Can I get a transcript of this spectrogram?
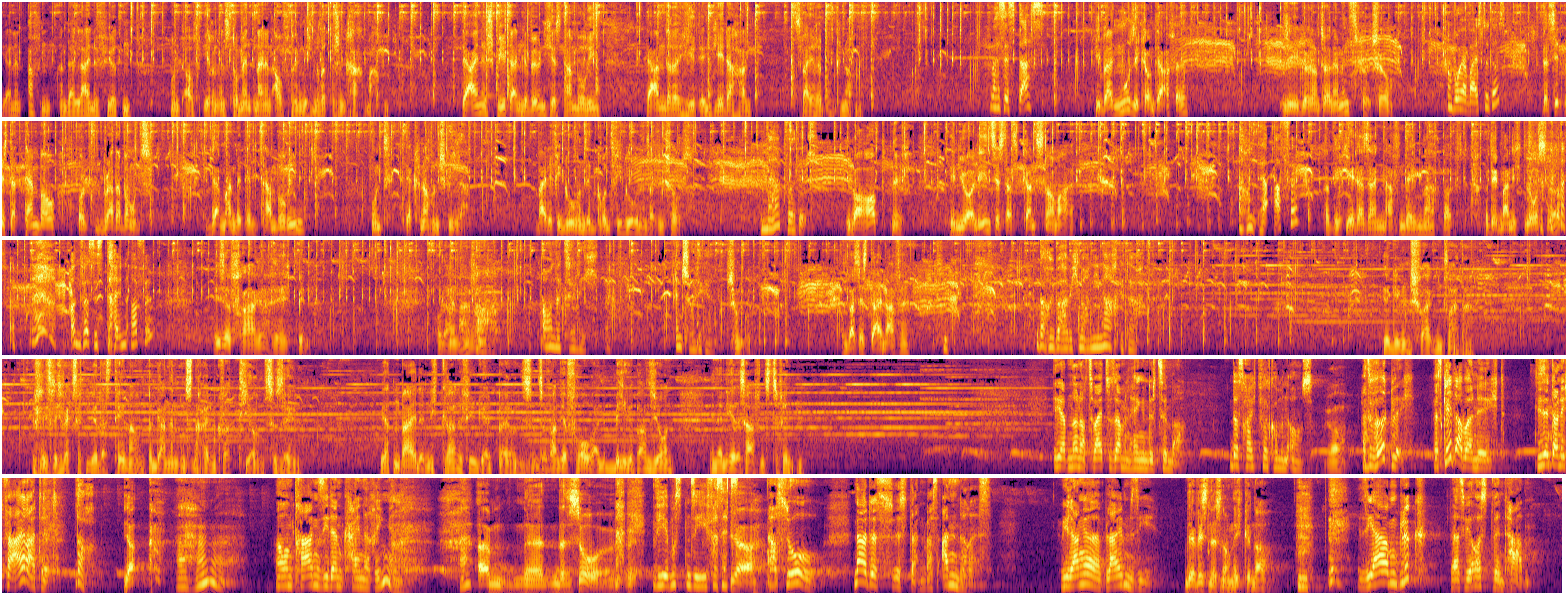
die einen Affen an der Leine führten und auf ihren Instrumenten einen aufdringlichen rhythmischen Krach machten. Der eine spielte ein gewöhnliches Tambourin, der andere hielt in jeder Hand zwei Rippenknochen. Was ist das? Die beiden Musiker und der Affe, sie gehören zu einer Minstrel-Show. Und woher weißt du das? Das sind Mr. Tambo und Brother Bones. Der Mann mit dem Tambourin und der Knochenspieler. Beide Figuren sind Grundfiguren in solchen Shows. Merkwürdig. Überhaupt nicht. In New Orleans ist das ganz normal. Und der Affe? Hat nicht jeder seinen Affen, der ihm nachläuft und den man nicht los wird? und was ist dein Affe? Diese Frage, wer ich bin. Oder einmal war. Oh, natürlich. Entschuldige. Schon gut. Und was ist dein Affe? Darüber habe ich noch nie nachgedacht. Wir gingen schweigend weiter. Schließlich wechselten wir das Thema und begannen uns nach einem Quartier umzusehen. Wir hatten beide nicht gerade viel Geld bei uns, und so waren wir froh, eine billige Pension in der Nähe des Hafens zu finden. Ich habe nur noch zwei zusammenhängende Zimmer. Das reicht vollkommen aus. Ja. Also wirklich? Das geht aber nicht. Sie sind doch nicht verheiratet. Doch. Ja. Aha. Warum tragen Sie denn keine Ringe? Ähm, äh, das ist so. Wir mussten sie versetzen. Ja. Ach so. Na, das ist dann was anderes. Wie lange bleiben Sie? Wir wissen es noch nicht genau. Sie haben Glück, dass wir Ostwind haben.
